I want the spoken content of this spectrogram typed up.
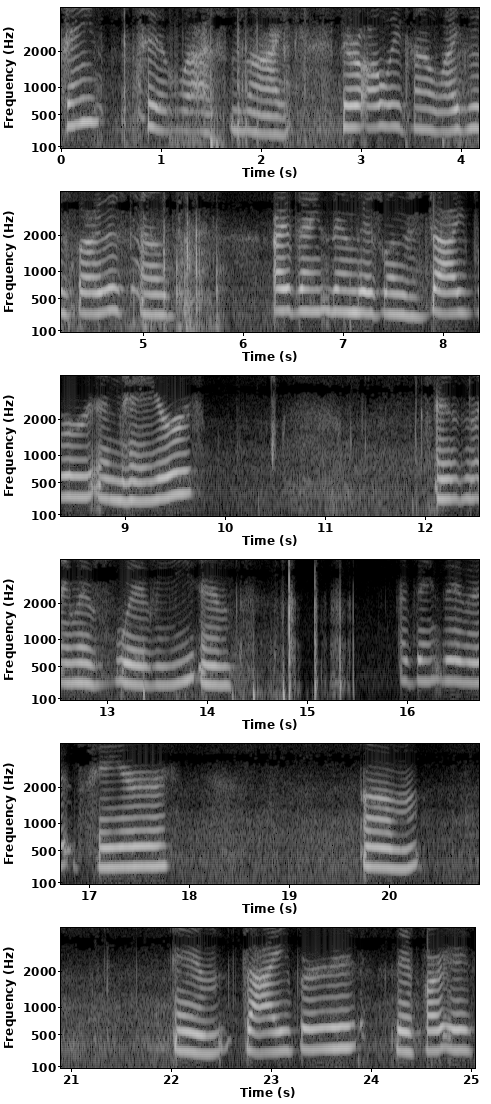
painted last night. They're always kind of like this, but this um, I painted them. This one's diaper and hair. fiber, the part is.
